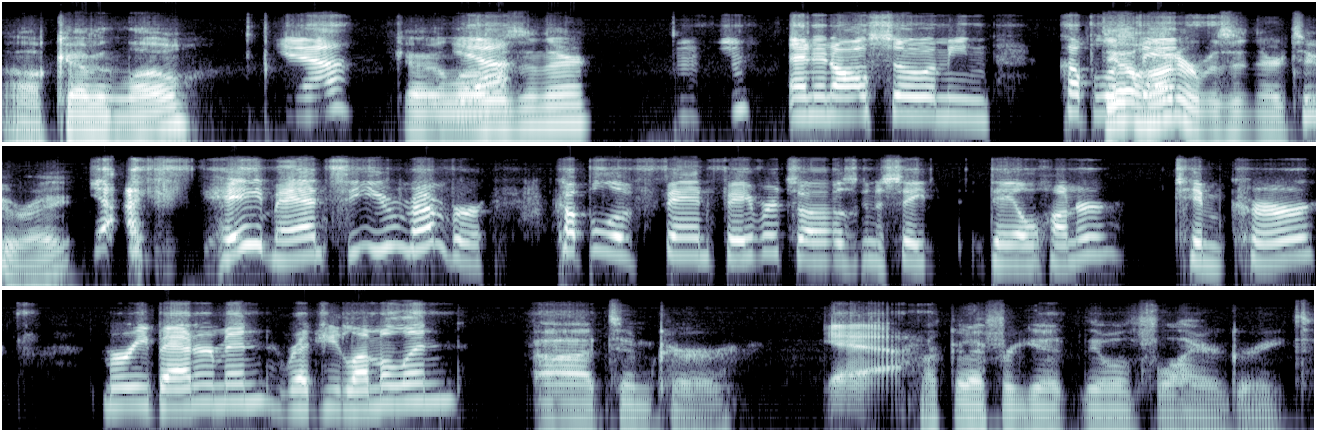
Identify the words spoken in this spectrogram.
oh, Kevin Lowe. yeah. Kevin Lowe Yeah. was in there. mhm. And then also, I mean, a couple Dale of fan- Hunter was in there too, right? Yeah, I, hey man, see you remember a couple of fan favorites. I was going to say Dale Hunter, Tim Kerr, Murray Bannerman, Reggie Lemelin. Ah, Tim Kerr. Yeah, How could I forget the old Flyer great?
